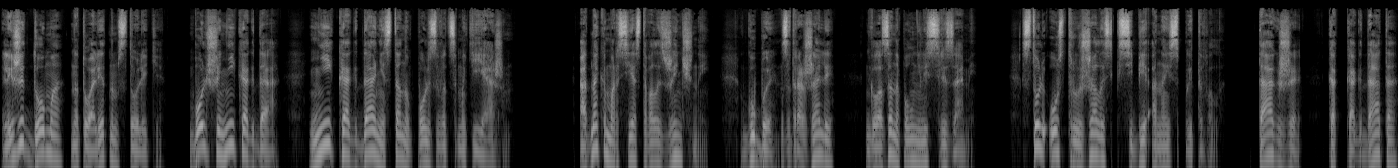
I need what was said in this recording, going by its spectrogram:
лежит дома на туалетном столике. Больше никогда, никогда не стану пользоваться макияжем. Однако Марсия оставалась женщиной. Губы задрожали, глаза наполнились слезами. Столь острую жалость к себе она испытывала. Так же, как когда-то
